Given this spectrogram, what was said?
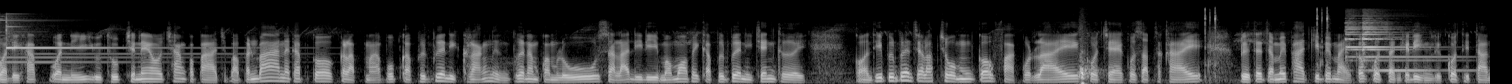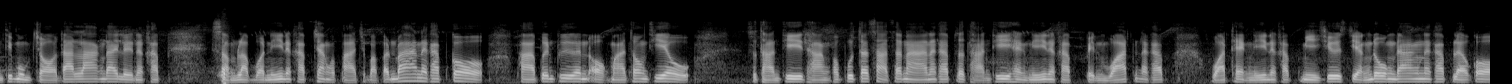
วัสดีครับ วันนี้ YouTube Channel ช่างประปาฉบับบ้านๆนะครับ ก็กลับมาพบกับเพื่อนๆอีกครั้งหนึ่ง เพื่อนำความรู้สาระดีๆ มามอบให้กับเพื่อนๆอีกเช่นเคย ก่อนที่เพื่อนๆจะรับชมก็ฝากกดไลค์กดแชร์กด Subscribe หรือถ้าจะไม่พลาดคลิปใหม่ๆก็กดสั่นกระดิ่ง หรือกดติดตามที่มุมจอด้านล่างได้เลยนะครับสำหรับวันนี้นะครับช่างประปาฉบับบ้านๆนะครับ ก็พาเพื่อนๆออกมาท่องเที่ยว สถานที่ทางพระพุทธศาสนานะครับ สถานที่แห่งนี้นะครับเป็นวัดนะครับ วัดแห่งนี้นะครับ มีชื่อเสียงโด่งดังนะครับ แล้วก็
